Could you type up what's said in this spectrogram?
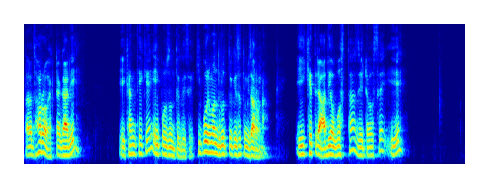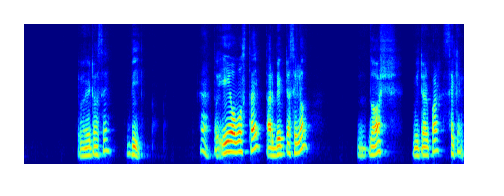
তাহলে ধরো একটা গাড়ি এখান থেকে এই পর্যন্ত গেছে। কি পরিমাণ দূরত্ব গেছে তুমি জানো না। এই ক্ষেত্রে আদি অবস্থা যেটা হচ্ছে এ এবং এটা হচ্ছে বি হ্যাঁ তো এই অবস্থায় তার বেগটা ছিল দশ মিটার পার সেকেন্ড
